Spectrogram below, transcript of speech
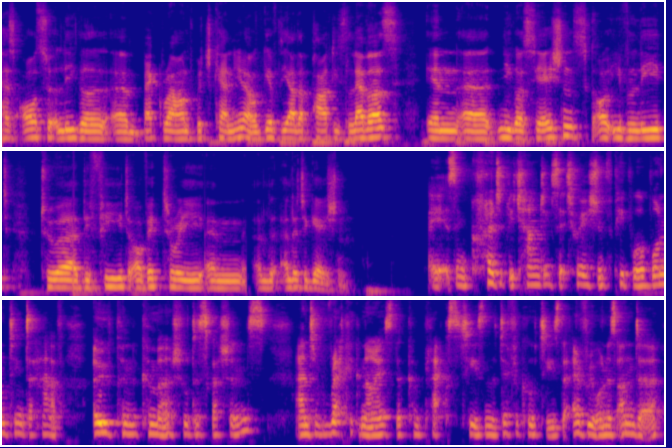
has also a legal um, background which can you know give the other parties levers in uh, negotiations or even lead to a defeat or victory in a, a litigation. It's an incredibly challenging situation for people wanting to have open commercial discussions and to recognize the complexities and the difficulties that everyone is under.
